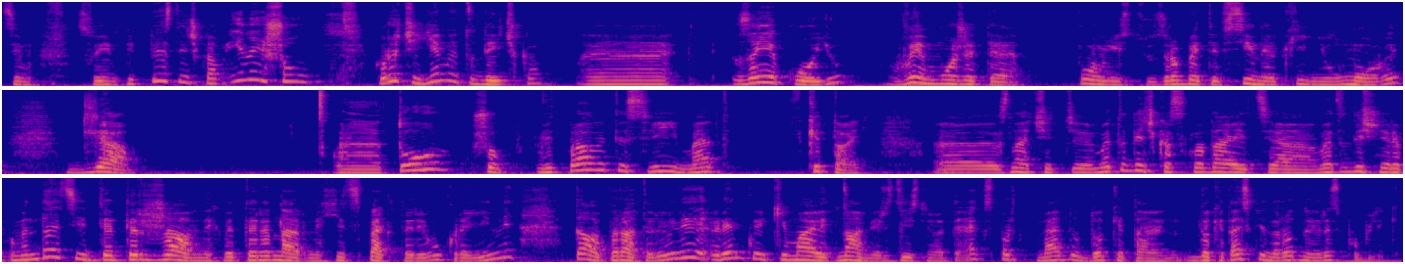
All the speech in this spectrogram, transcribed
цим своїм підписничкам. І знайшов. Коротше, є методичка, е, за якою ви можете повністю зробити всі необхідні умови для того, щоб відправити свій мед в Китай. Е, Значить, методичка складається методичні рекомендації для державних ветеринарних інспекторів України та операторів ринку, які мають намір здійснювати експорт меду до Китаю до Китайської Народної Республіки.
